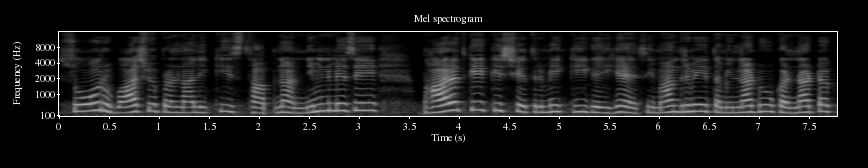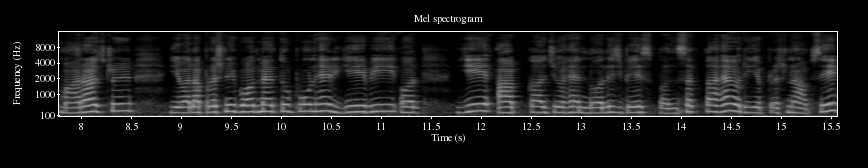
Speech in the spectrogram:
सौर वाष्प प्रणाली की स्थापना निम्न में से भारत के किस क्षेत्र में की गई है? सीमांध्र में, तमिलनाडु, कर्नाटक, महाराष्ट्र? ये वाला प्रश्न भी बहुत महत्वपूर्ण है, ये भी और ये आपका जो है नॉलेज बेस बन सकता है और ये प्रश्न आपसे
